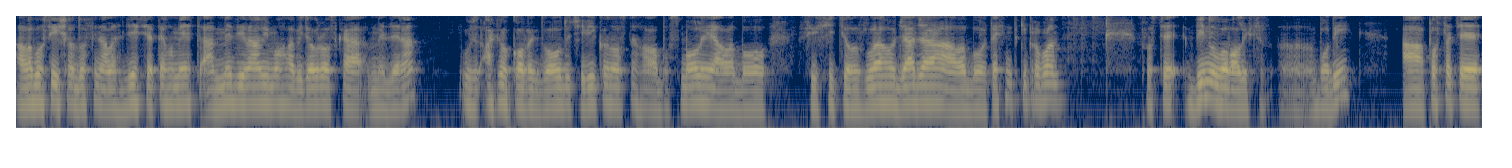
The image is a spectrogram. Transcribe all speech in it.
alebo si išiel do finále z 10. miesta a medzi vami mohla byť obrovská medzera, už z akéhokoľvek dôvodu, či výkonnostného, alebo smoly, alebo si chytil zlého judgea, alebo technický problém. Proste vynulovali sa uh, body a v podstate e,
